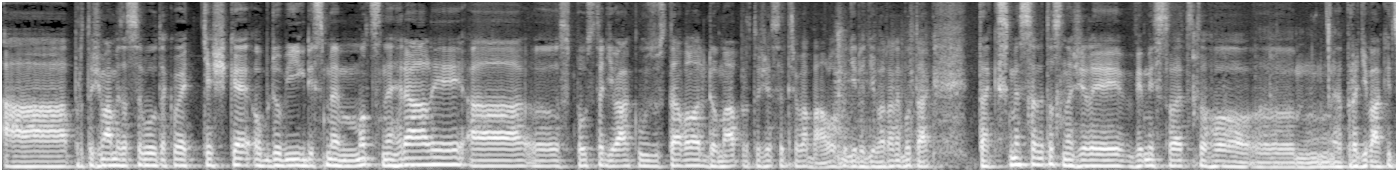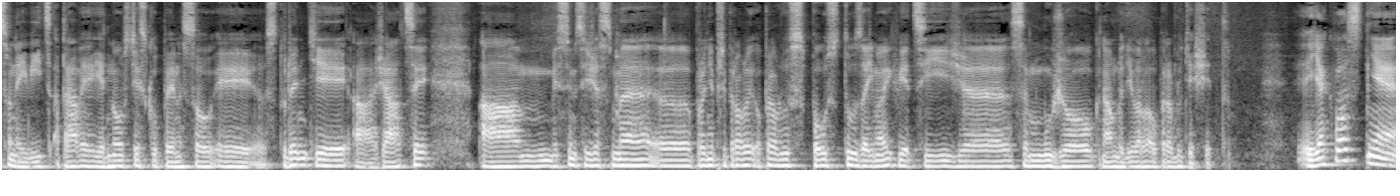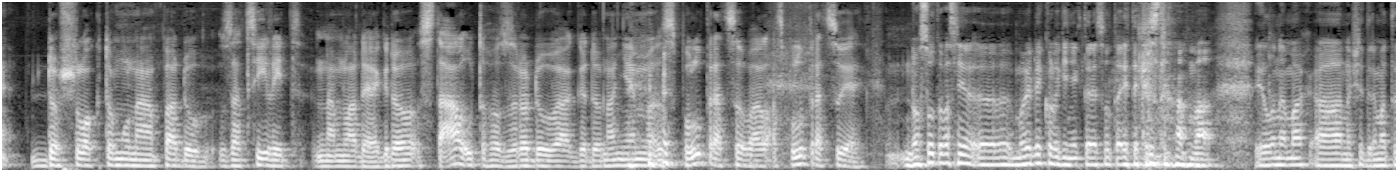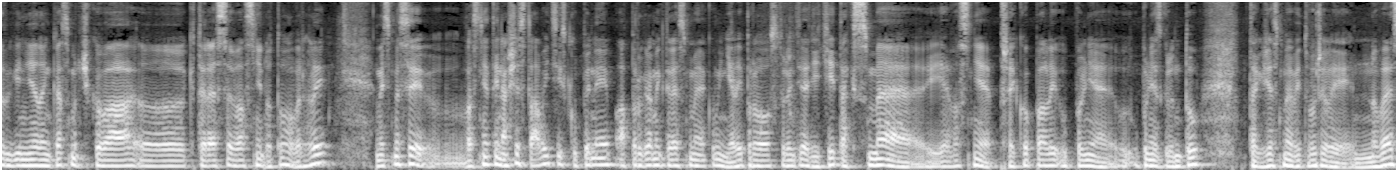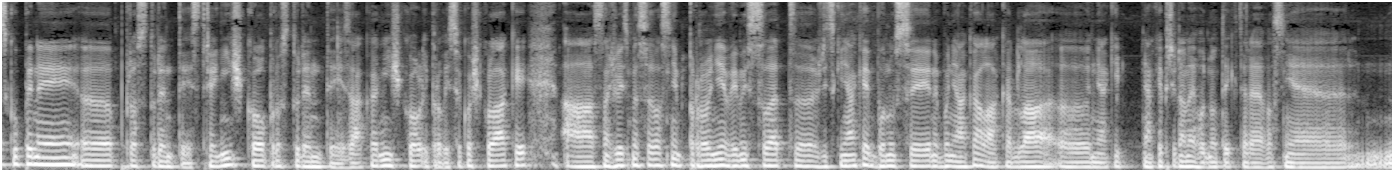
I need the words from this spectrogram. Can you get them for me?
A protože máme za sebou takové těžké období, kdy jsme moc nehráli a e, spousta diváků zůstávala doma, protože se třeba bálo chodit do divadla nebo tak, tak jsme se letos snažili vymyslet toho e, pro diváky co nejvíc a právě jednou z těch skupin jsou i studenti a žáci a myslím si, že jsme e, pro ně připravili opravdu spoustu zajímavých věcí, že se můžou k nám do divadla opravdu těšit. Jak vlastně došlo k tomu nápadu zacílit na mladé? Kdo stál u toho zrodu a kdo na něm spolupracoval a spolupracuje? No jsou to vlastně uh, moje dvě kolegyně, které jsou tady také známa. Ilona Mach a naše dramaturgyně Lenka Smrčková, uh, které se vlastně do toho vrhly. My jsme si vlastně ty naše stávající skupiny a programy, které jsme jako měli pro studenty a děti, tak jsme je vlastně překopali úplně, úplně z gruntu. Takže jsme vytvořili nové skupiny uh, pro studenty střední škol pro studenty, základní škol i pro vysokoškoláky. A snažili jsme se vlastně pro ně vymyslet eh, vždycky nějaké bonusy nebo nějaká lákadla, eh, nějaký, nějaké přidané hodnoty, které vlastně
